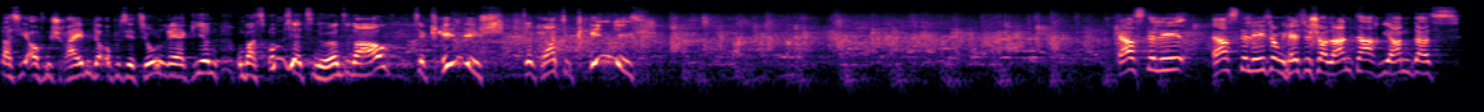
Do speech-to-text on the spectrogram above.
dass Sie auf ein Schreiben der Opposition reagieren und etwas umsetzen. Hören Sie doch auf. Das ist ja kindisch. Das ist ja geradezu kindisch. Erste Lesung Hessischer Landtag. Wir haben das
